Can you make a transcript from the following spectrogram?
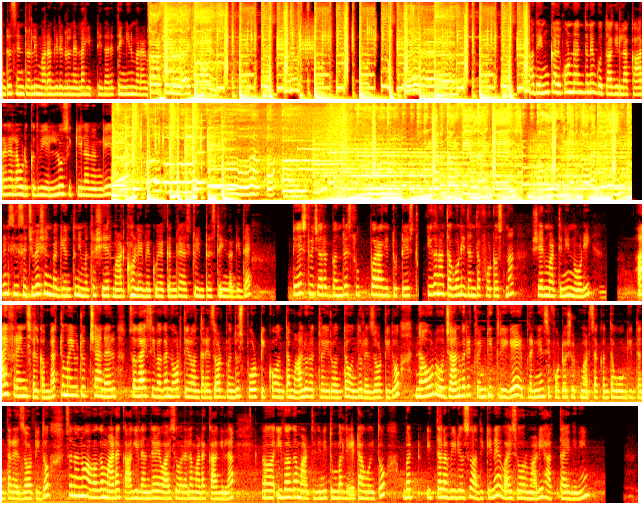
Centre ಸೆಂಟ್ರಲ್ಲಿ ಮರ ಗಿಡಗಳನ್ನೆಲ್ಲ ಇಟ್ಟಿದ್ದಾರೆ. ತೆಂಗಿನ ಮರ. ಅದು ಹೆಂಗ್ ಕಳ್ಕೊಂಡ ಅಂತಾನೆ ಗೊತ್ತಾಗಿಲ್ಲ. ಕಾರಲ್ಲೆಲ್ಲ ಹುಡುಕಿದ್ವಿ. ಎಲ್ಲೂ ಸಿಕ್ಕಿಲ್ಲ ನನಗೆ. ಸಿಚುವೇಶನ್ ಬಗ್ಗೆ ಅಂತೂ ನಿಮ್ಮ ಹತ್ರ ಶೇರ್ ಮಾಡ್ಕೊಳ್ಳೇಬೇಕು. ಯಾಕಂದ್ರೆ ಅಷ್ಟು ಇಂಟ್ರೆಸ್ಟಿಂಗ್ ಆಗಿದೆ. ಟೇಸ್ಟ್ ವಿಚಾರಕ್ಕೆ ಬಂದರೆ ಸೂಪರ್ ಆಗಿತ್ತು ಟೇಸ್ಟ್ ಈಗ ನಾನು ತಗೊಂಡಿದ್ದಂಥ ಫೋಟೋಸ್ನ ಶೇರ್ ಮಾಡ್ತೀನಿ ನೋಡಿ. Hi friends welcome back to my YouTube channel so guys ಇವಾಗ ನೋಡ್ತಿರೋ ಅಂಥ ರೆಸಾರ್ಟ್ ಬಂದು ಸ್ಪೋರ್ಟಿಕೋ ಅಂತ ಮಾಲೂರ್ ಹತ್ರ ಇರುವಂಥ ಒಂದು ರೆಸಾರ್ಟ್ ಇದು. ನಾವು ಜಾನ್ವರಿ ಟ್ವೆಂಟಿ ತ್ರೀಗೆ ಪ್ರೆಗ್ನೆನ್ಸಿ ಫೋಟೋಶೂಟ್ ಮಾಡ್ಸಕ್ಕಂತ ಹೋಗಿದ್ದಂಥ ರೆಸಾರ್ಟ್ ಇದು. ಸೊ ನಾನು ಅವಾಗ ಮಾಡೋಕ್ಕಾಗಿಲ್ಲ ಅಂದರೆ ವಾಯ್ಸ್ ಓವರೆಲ್ಲ ಮಾಡೋಕ್ಕಾಗಿಲ್ಲ. ಇವಾಗ ಮಾಡ್ತಿದ್ದೀನಿ, ತುಂಬ ಲೇಟ್ ಆಗೋಯ್ತು. ಬಟ್ ಇತ್ತಲ್ಲ ವೀಡಿಯೋಸು ಅದಕ್ಕೇ ವಾಯ್ಸ್ ಓವರ್ ಮಾಡಿ ಹಾಕ್ತಾ ಇದ್ದೀನಿ.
